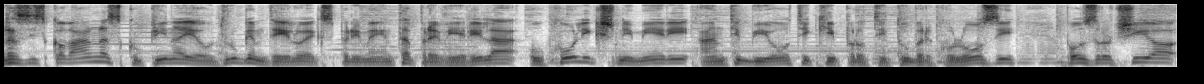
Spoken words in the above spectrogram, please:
Raziskovalna skupina je v drugem delu eksperimenta preverila, v kolikšni meri antibiotiki proti tuberkulozi povzročijo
